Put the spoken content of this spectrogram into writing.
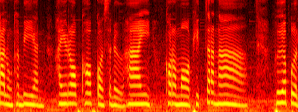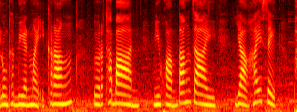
การลงทะเบียนให้รอบครอบก่อนเสนอให้ คอรมอพิจารณา เพื่อเปิดลงทะเบียนใหม่อีกครั้ง โดยรัฐบาลมีความตั้งใจ อยากให้เสร็จภ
